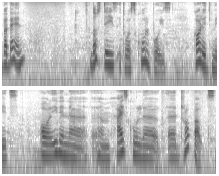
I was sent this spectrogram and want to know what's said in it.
But then, those days it was school boys, college mates, or even uh, um, high school uh, uh, dropouts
